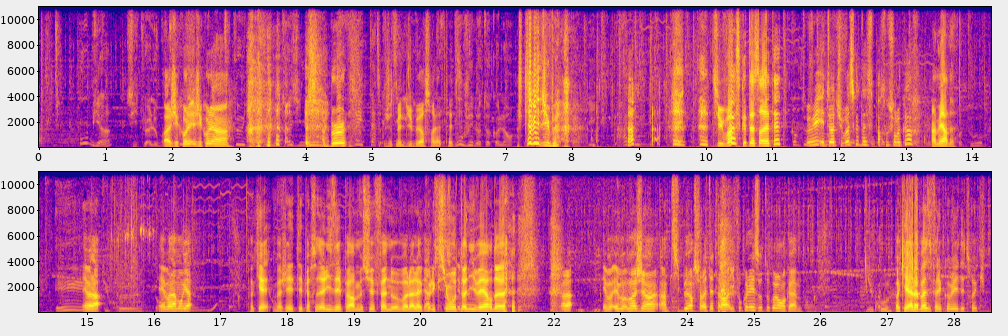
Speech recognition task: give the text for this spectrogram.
Ou bien, si tu as le Voilà, j'ai collé, j'ai collé un, un beurre. Je vais te mettre du beurre sur la tête. Je t'ai mis du beurre Tu vois ce que t'as sur la tête Oui, oui, et toi, tu vois ce que t'as partout sur le corps Ah merde et, voilà. Et voilà, mon gars. Ok, bah j'ai été personnalisé par Monsieur Fano, voilà la collection automne-hiver de... Moi, et moi- moi, j'ai un, un petit beurre sur la tête. Alors, il faut coller les autocollants quand même. Du coup. Ok, à la base il fallait coller des trucs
